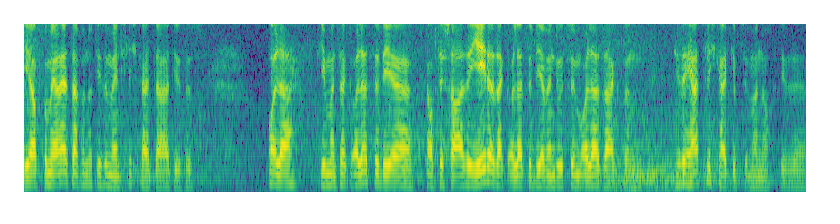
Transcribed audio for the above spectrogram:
Hier auf Gomera ist einfach noch diese Menschlichkeit da, dieses Olla. Jemand sagt Olla zu dir auf der Straße, jeder sagt Olla zu dir, wenn du zu ihm Olla sagst. Und diese Herzlichkeit gibt es immer noch. Diese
